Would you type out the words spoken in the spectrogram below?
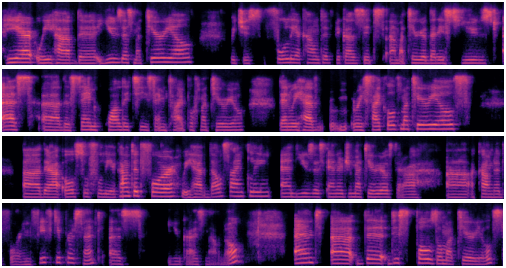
here we have the use as material, which is fully accounted because it's a material that is used as uh, the same quality, same type of material. Then we have recycled materials. Uh, that are also fully accounted for. We have downcycling and uses energy materials that are uh, accounted for in 50%, as you guys now know. And uh, the disposal materials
